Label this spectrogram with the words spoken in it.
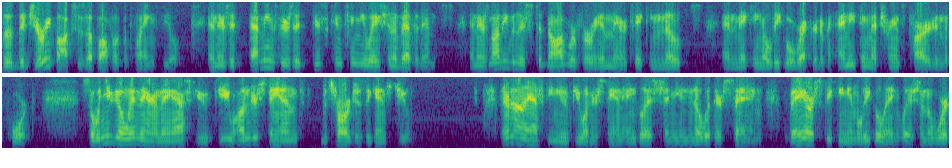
The the jury box is up off of the playing field, and there's a that means there's a discontinuation of evidence, and there's not even a stenographer in there taking notes and making a legal record of anything that transpired in the court. So when you go in there and they ask you, do you understand the charges against you? They're not asking you if you understand English and you know what they're saying. They are speaking in legal English, and the word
